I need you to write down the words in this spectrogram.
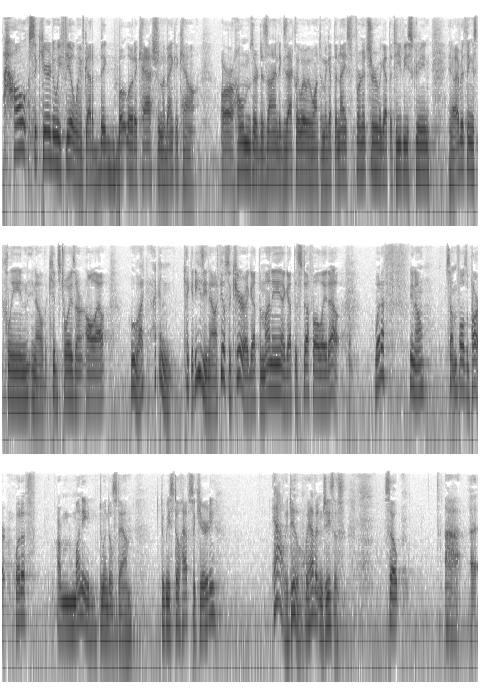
How secure do we feel when we've got a big boatload of cash in the bank account? Or our homes are designed exactly the way we want them. We got the nice furniture, we got the TV screen, you know, everything's clean, you know, the kids' toys aren't all out. Ooh, I, I can take it easy now. I feel secure. I got the money, I got the stuff all laid out. What if, you know, something falls apart? What if our money dwindles down? Do we still have security? Yeah, we do. We have it in Jesus. So, uh, uh,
